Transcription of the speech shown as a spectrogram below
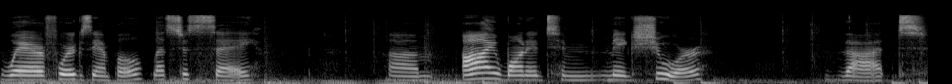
Where, for example, let's just say um, I wanted to make sure that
